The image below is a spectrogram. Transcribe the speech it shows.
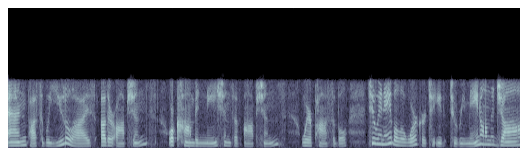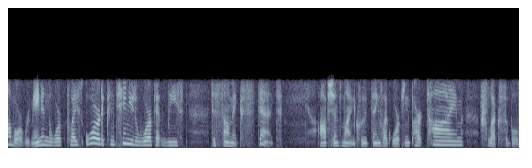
and possibly utilize other options or combinations of options where possible to enable a worker to either to remain on the job or remain in the workplace or to continue to work at least to some extent. Options might include things like working part-time, flexible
